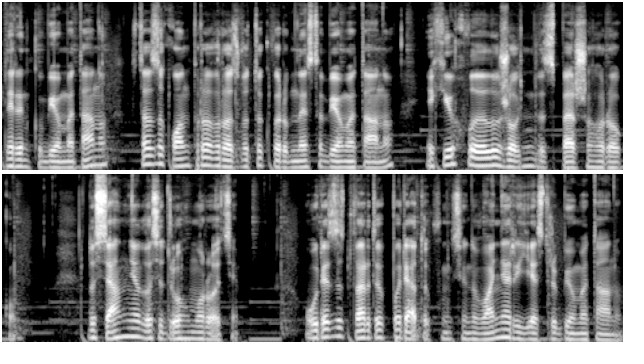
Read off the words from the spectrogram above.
для ринку біометану став закон про розвиток виробництва біометану, який ухвалили у жовтні 2021 року. Досягнення у 2022 році. Уряд затвердив порядок функціонування реєстру біометану.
